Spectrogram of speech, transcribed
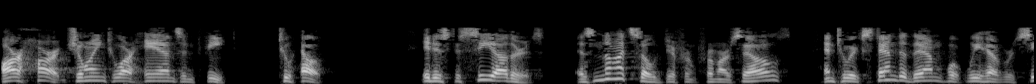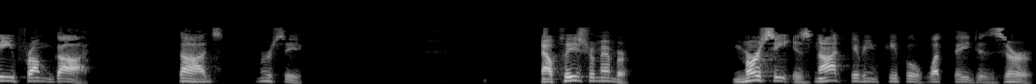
Our heart joined to our hands and feet to help. It is to see others as not so different from ourselves and to extend to them what we have received from God. God's mercy. Now please remember, Mercy is not giving people what they deserve.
